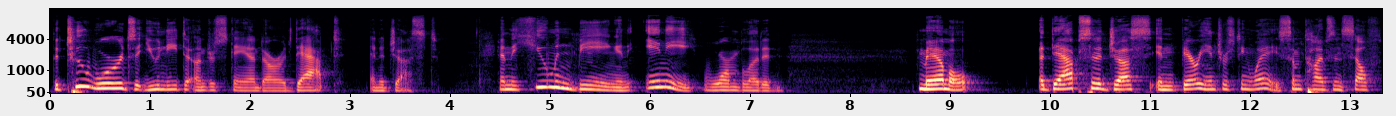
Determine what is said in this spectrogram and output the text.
The two words that you need to understand are adapt and adjust. And the human being in any warm blooded mammal adapts and adjusts in very interesting ways, sometimes in self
